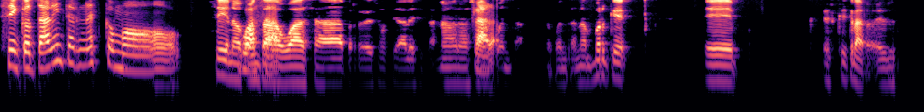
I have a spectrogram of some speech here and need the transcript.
Sin contar internet como... Sí, no cuenta WhatsApp. Redes sociales y tal. No, no, Claro. no cuenta. No cuenta, no. Porque eh, es que, claro, el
